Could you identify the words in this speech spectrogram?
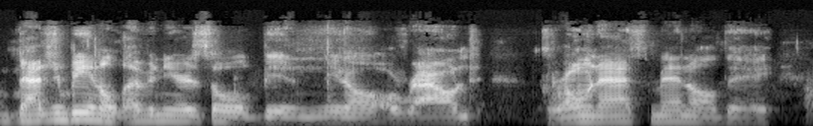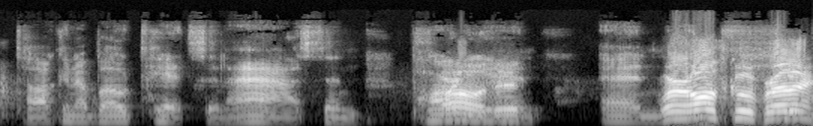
imagine being 11 years old, being you know around grown ass men all day, talking about tits and ass and partying. Oh, dude. And We're old school, brother.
